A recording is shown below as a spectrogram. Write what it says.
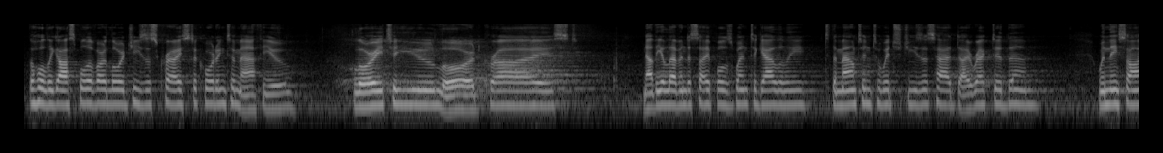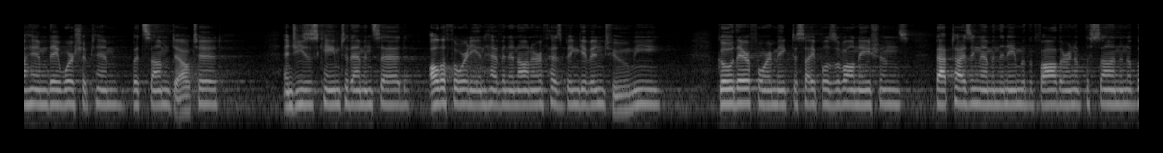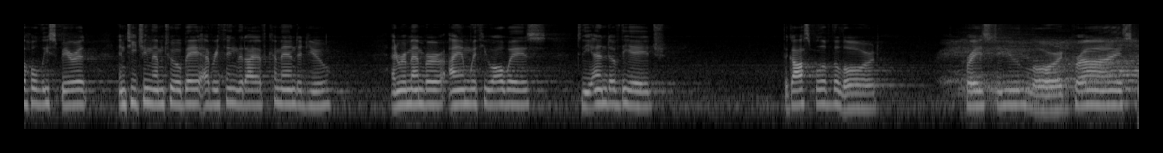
The Holy Gospel of our Lord Jesus Christ according to Matthew. Glory to you, Lord Christ. Now the eleven disciples went to Galilee, to the mountain to which Jesus had directed them. When they saw him, they worshipped him, but some doubted. And Jesus came to them and said, All authority in heaven and on earth has been given to me. Go therefore and make disciples of all nations baptizing them in the name of the Father and of the Son and of the Holy Spirit, and teaching them to obey everything that I have commanded you. And remember, I am with you always to the end of the age. The Gospel of the Lord. Praise, Praise to you, Lord Christ.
